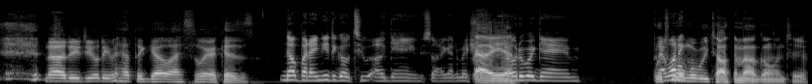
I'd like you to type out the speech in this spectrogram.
no, dude, you don't even have to go. I swear, because No, but I need to go to a game, so I got to make sure Oh, I yeah. go to a game. But which I want one were we talking about going to?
